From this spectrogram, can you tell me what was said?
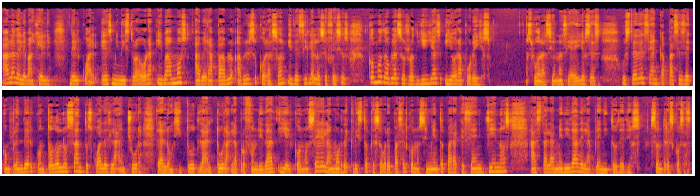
habla del Evangelio, del cual es ministro ahora, y vamos a ver a Pablo abrir su corazón y decirle a los efesios cómo dobla sus rodillas y ora por ellos. Su oración hacia ellos es, ustedes sean capaces de comprender con todos los santos cuál es la anchura, la longitud, la altura, la profundidad y el conocer el amor de Cristo que sobrepasa el conocimiento para que sean llenos hasta la medida de la plenitud de Dios. Son tres cosas,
